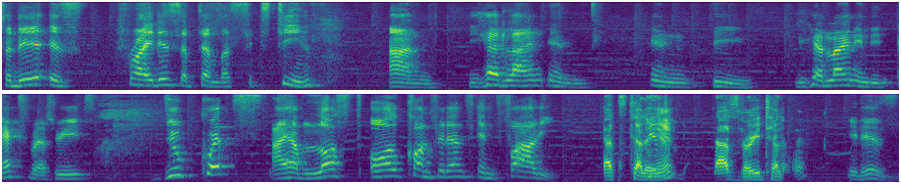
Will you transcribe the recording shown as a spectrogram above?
Today is Friday, September 16th, and the headline in in the the headline in the Express reads Duke quits. I have lost all confidence in Farley. That's telling Yeah. you. That's very telling. eh? It is.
